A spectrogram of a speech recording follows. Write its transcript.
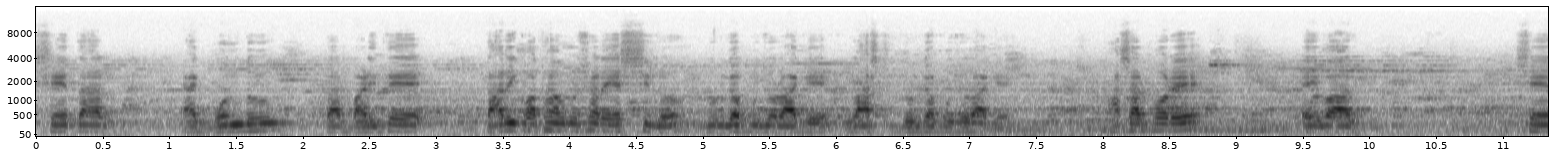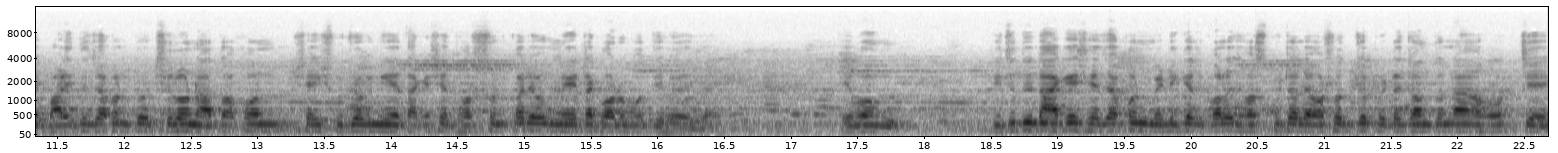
সে তার এক বন্ধু, তার বাড়িতে তারই কথা অনুসারে এসছিল দুর্গাপুজোর আগে লাস্ট দুর্গাপুজোর আগে। আসার পরে এইবার সে বাড়িতে যখন কেউ ছিল না, তখন সেই সুযোগ নিয়ে তাকে সে ধর্ষণ করে এবং মেয়েটা গর্ভবতী হয়ে যায়। এবং কিছুদিন আগে সে যখন মেডিকেল কলেজ হসপিটালে অসহ্য পেটে যন্ত্রণা হচ্ছে,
